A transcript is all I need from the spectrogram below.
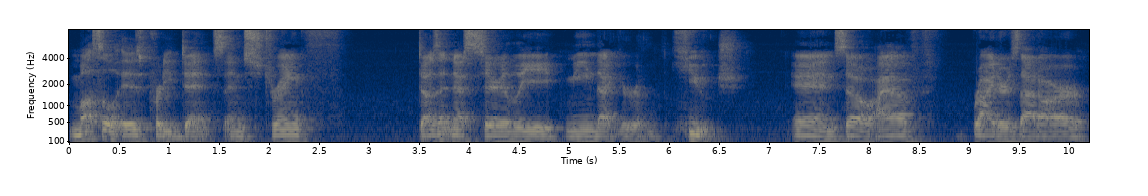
muscle is pretty dense, and strength doesn't necessarily mean that you're huge. And so I have riders that are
